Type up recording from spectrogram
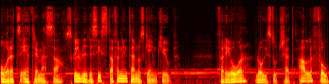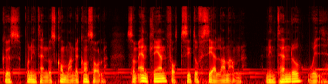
Årets E3-mässa skulle bli det sista för Nintendos GameCube. För i år låg i stort sett all fokus på Nintendos kommande konsol, som äntligen fått sitt officiella namn, Nintendo Wii.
